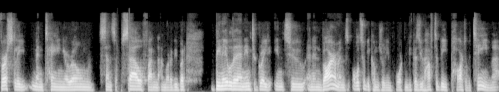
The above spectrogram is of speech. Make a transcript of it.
firstly maintain your own sense of self and, and whatever, but being able to then integrate into an environment also becomes really important because you have to be part of a team. It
